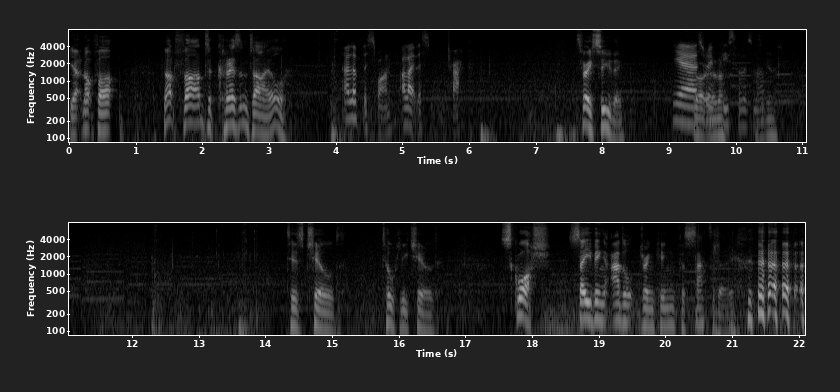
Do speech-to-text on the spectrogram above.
yeah, not far. Not far to Crescent Isle. I love this one. I like this track. It's very soothing. Yeah, it's very really peaceful, as well. Tis chilled. Totally chilled. Squash. Saving adult drinking for Saturday.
